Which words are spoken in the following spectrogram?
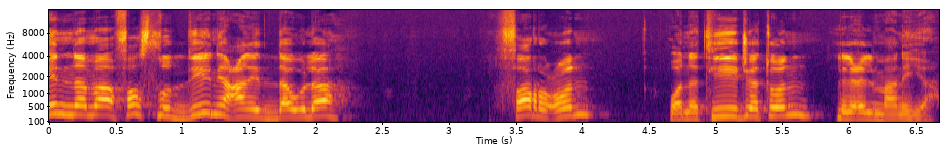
إنما فصل الدين عن الدولة فرع ونتيجة للعلمانية.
